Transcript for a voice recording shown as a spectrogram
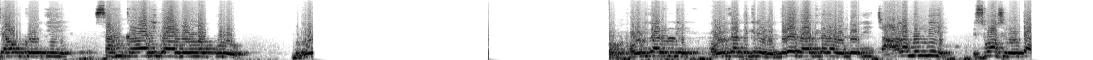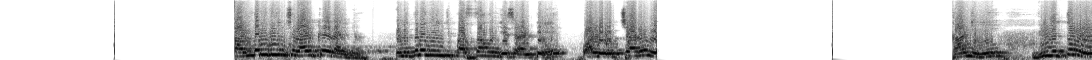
సేవకుడికి సహకారిగా ఉన్నప్పుడు ఇప్పుడు పౌరు గారు పౌరు గారి దగ్గర నిద్రే కాదు కదా ఉండేది. చాలా మంది విశ్వాసులు ఉంటారు. అందరి గురించి రాయట్లేదు ఆయన. వీళ్ళిద్దరి గురించి ప్రస్తావన చేశారంటే వాళ్ళు వచ్చారు. కానీ వీళ్ళిద్దరూ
